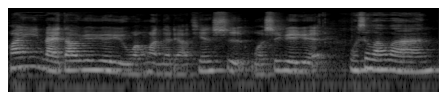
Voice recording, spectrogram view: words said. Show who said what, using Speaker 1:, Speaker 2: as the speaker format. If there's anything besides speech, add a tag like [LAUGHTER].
Speaker 1: 欢迎来到月月与婉婉的聊天室，我是月月。
Speaker 2: 我是婉婉。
